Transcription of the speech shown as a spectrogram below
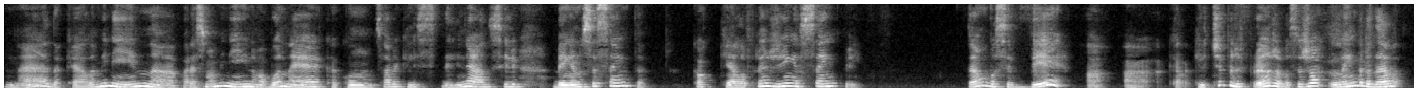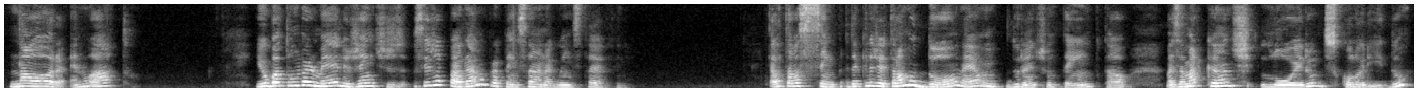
né? Daquela menina, parece uma menina, uma boneca, com, sabe, aquele delineado, cílio bem anos 60, com aquela franjinha sempre. Então, você vê a, a, aquele tipo de franja, você já lembra dela na hora, é no ato. E o batom vermelho, gente, vocês já pararam pra pensar na Gwen Stefani? Ela tava sempre daquele jeito. Ela mudou, né, um, durante um tempo e tal, mas é marcante, loiro, descolorido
